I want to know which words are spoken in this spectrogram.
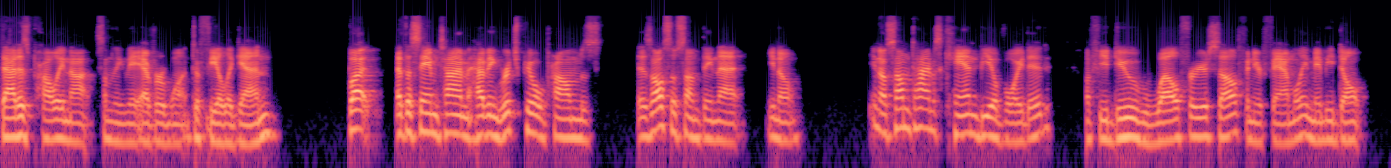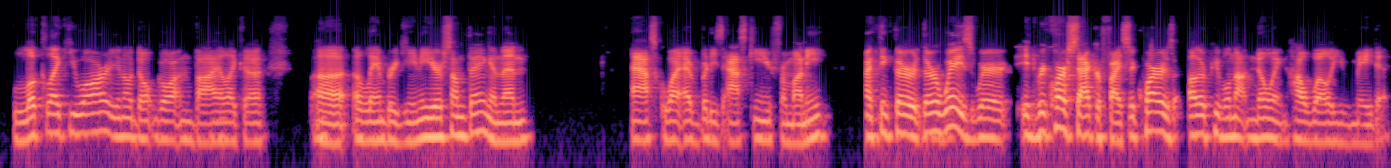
that is probably not something they ever want to feel again. But at the same time, having rich people problems is also something that, you know, you know, sometimes can be avoided if you do well for yourself and your family. Maybe don't look like you are. You know, don't go out and buy mm-hmm. like a uh, a Lamborghini or something, and then ask why everybody's asking you for money. I think there there are ways where it requires sacrifice. It requires other people not knowing how well you've made it.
